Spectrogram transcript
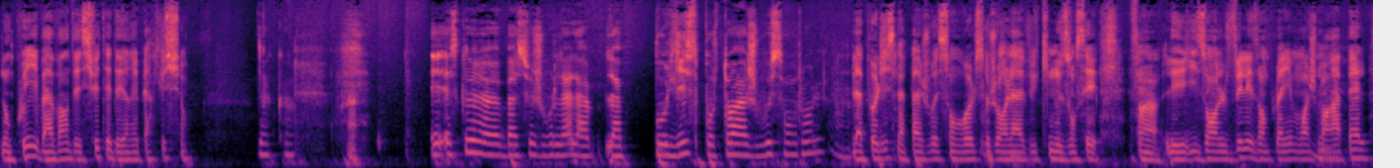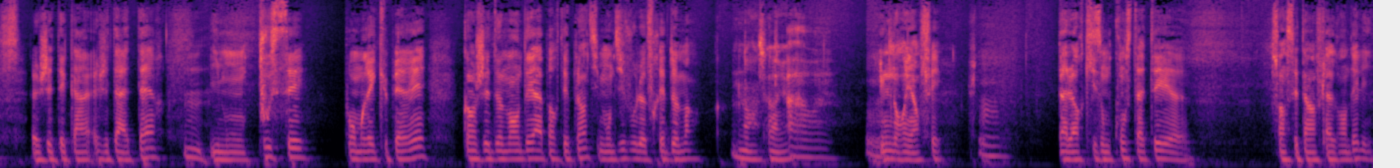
Donc oui, il va avoir des suites et des répercussions. D'accord. Et est-ce que euh, bah, ce jour-là, la, la, police, pour toi, a joué son rôle? La police n'a pas joué son rôle ce jour-là, vu qu'ils nous ont, enfin, les, ils ont enlevé les employés. Moi, je m'en rappelle, euh, j'étais, j'étais à terre. Hmm. Ils m'ont poussé pour me récupérer. Quand j'ai demandé à porter plainte, ils m'ont dit vous le ferez demain. Non, sérieux. Ah ouais. Ils n'ont rien fait. Hmm. Alors qu'ils ont constaté, euh, enfin, c'était un flagrant délit.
